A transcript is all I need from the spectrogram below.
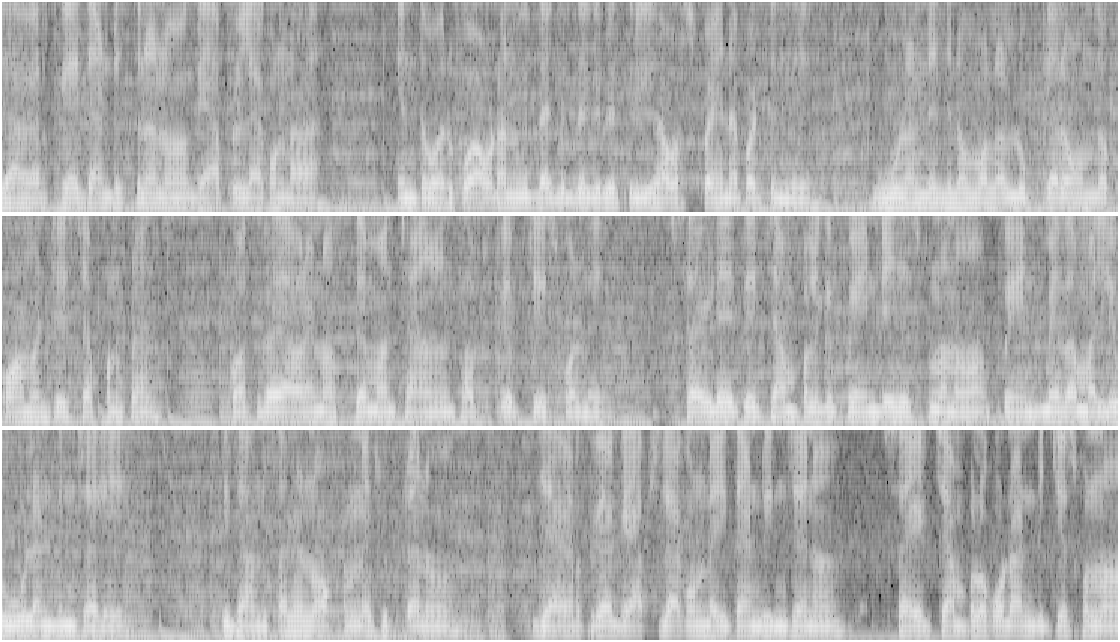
జాగ్రత్తగా అయితే అంటిస్తున్నాను గ్యాప్లు లేకుండా. ఇంతవరకు అవడానికి దగ్గర దగ్గర త్రీ అవర్స్ పైన పట్టింది. ఊళ్ళు అంటించడం వల్ల లుక్ ఎలా ఉందో కామెంట్ చేసి చెప్పండి ఫ్రెండ్స్ కొత్తగా ఎవరైనా వస్తే మన ఛానల్ని సబ్స్క్రైబ్ చేసుకోండి. సైడ్ అయితే చెంపలకి పెయింట్ వేసేసుకున్నాను. పెయింట్ మీద మళ్ళీ ఊళ్ళు అంటించాలి. ఇదంతా నేను ఒక్కనే చుట్టాను. జాగ్రత్తగా గ్యాప్స్ లేకుండా అయితే అంటించాను. సైడ్ చెంపలు కూడా అంటించేసుకున్నాం.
